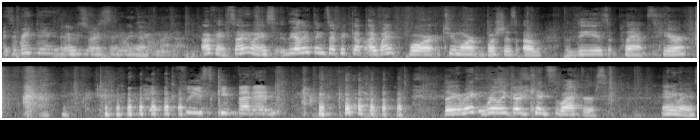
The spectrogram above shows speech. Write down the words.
Is it right there? Is it It's right there, right yeah. Oh my god. Okay, so anyways, the other things I picked up, I went for two more bushes of these plants here. Please keep that in. they make really good kid swackers. Anyways,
